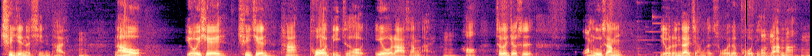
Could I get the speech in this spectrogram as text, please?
区间的形态，嗯。然后有一些区间它破底之后又拉上来，嗯。好、这个就是网络上有人在讲的所谓的破底破底翻嘛，嗯。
